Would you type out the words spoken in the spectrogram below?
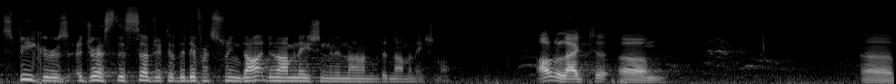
speakers address this subject of the difference between denomination and non denominational? I would like to um, uh,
